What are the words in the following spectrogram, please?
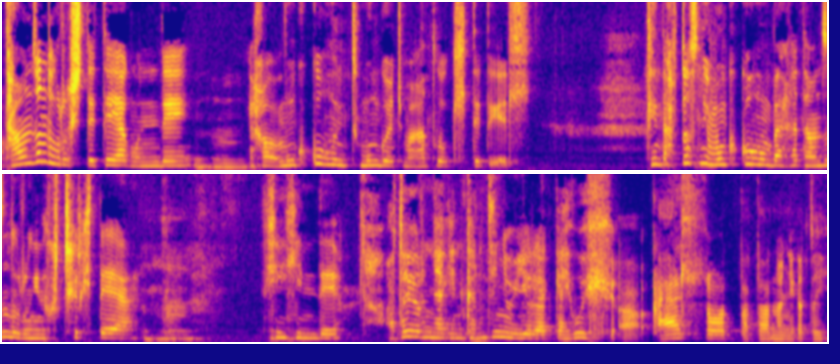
500 төгрөг штэ те яг үнэндээ. Яхаа мөнгөгүй хүнд мөнгө гэж магадгүй гэхдээ тэгэл тэнд автобусны мөнгөгүй хүн байхад 500 төгрөгийг өгчих хэрэгтэй. Хин хиндэ. Одоо ер нь яг энэ карантины үеэр яг айгүй их айлууд одоо нэг одоо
